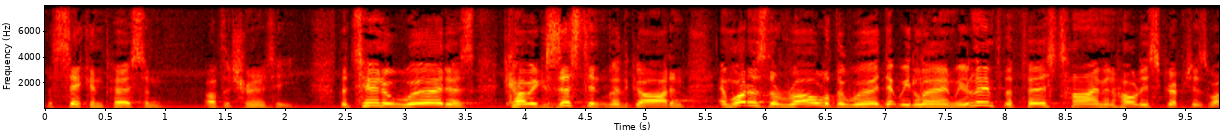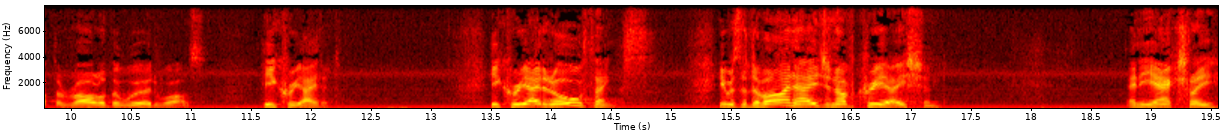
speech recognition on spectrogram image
the second person of the Trinity. The eternal Word is coexistent with God. And, and what is the role of the Word that we learn? We learn for the first time in Holy Scriptures what the role of the Word was. He created. He created all things. He was the divine agent of creation. And He actually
